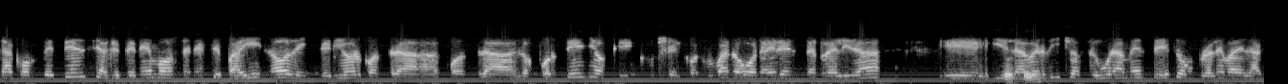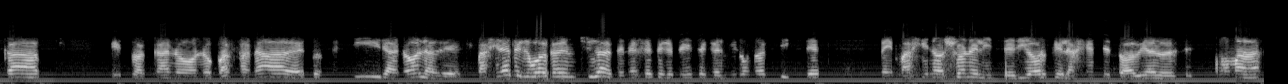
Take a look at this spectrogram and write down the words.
la competencia que tenemos en este país no de interior contra contra los porteños que incluye el conurbano bonaerense en realidad eh, y el haber dicho seguramente esto es un problema de la CAP esto acá no no pasa nada esto es ¿no? La de, imagínate que vos acá en ciudad tenés gente que te dice que el virus no existe, me imagino yo en el interior que la gente todavía lo desestimó más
